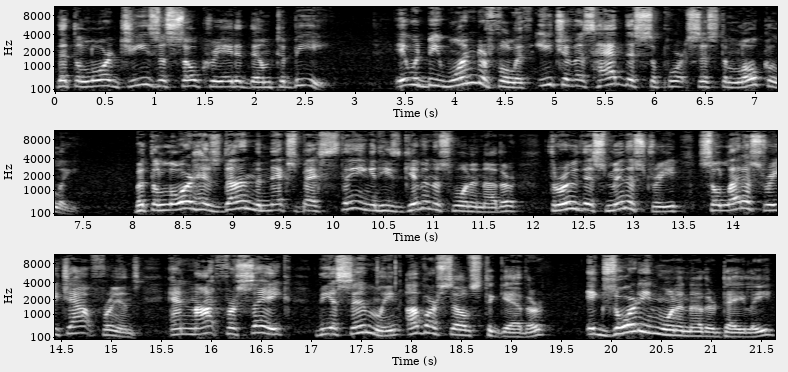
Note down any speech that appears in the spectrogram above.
that the Lord Jesus so created them to be. It would be wonderful if each of us had this support system locally. But the Lord has done the next best thing, and He's given us one another through this ministry. So let us reach out, friends, and not forsake the assembling of ourselves together, exhorting one another daily,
